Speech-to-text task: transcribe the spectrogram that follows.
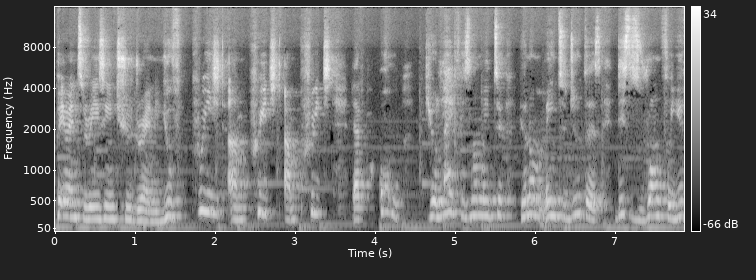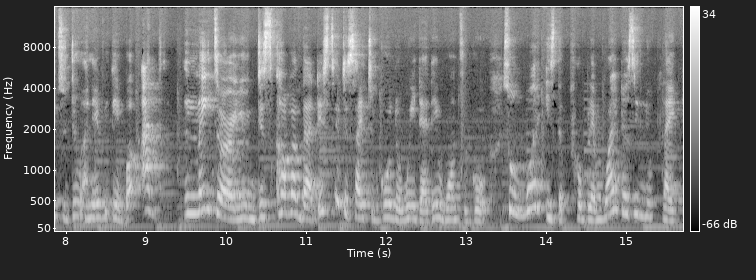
parents raising children, you've preached and preached and preached that oh, your life is not meant to. You're not meant to do this. This is wrong for you to do and everything. But at later you discover that they still decide to go the way that they want to go. So, what is the problem? Why does it look like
